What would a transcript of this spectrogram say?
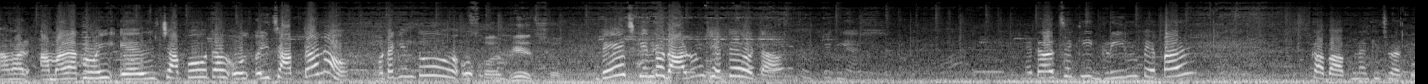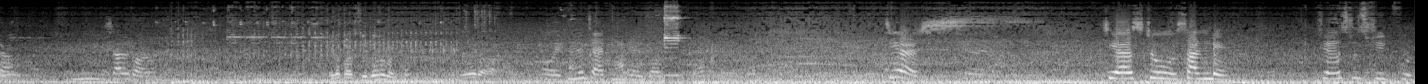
আমার আমার এখন ওই এল চাপোটা ও- ওই চাপটা না ওটা কিন্তু ভেজ কিন্তু দারুণ খেতে ওটা। এটা হচ্ছে কি গ্রিন পেপার কাবাব না কিছু একটা। বিশাল গরম। এটা করো বলতো ও এখানে chutney cheers cheers to Sunday cheers to street food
